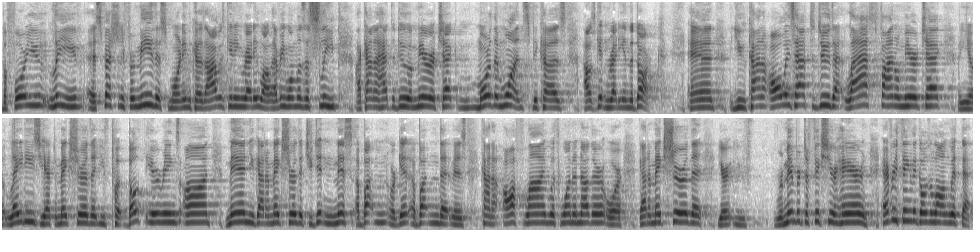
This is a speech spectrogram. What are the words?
before you leave, especially for me this morning, because I was getting ready while everyone was asleep, I kind of had to do a mirror check more than once because I was getting ready in the dark. And you kind of always have to do that last final mirror check. You know, ladies, you have to make sure that you've put both earrings on. Men, you got to make sure that you didn't miss a button or get a button that is kind of offline with one another, or got to make sure that you're, you've remembered to fix your hair and everything that goes along with that.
